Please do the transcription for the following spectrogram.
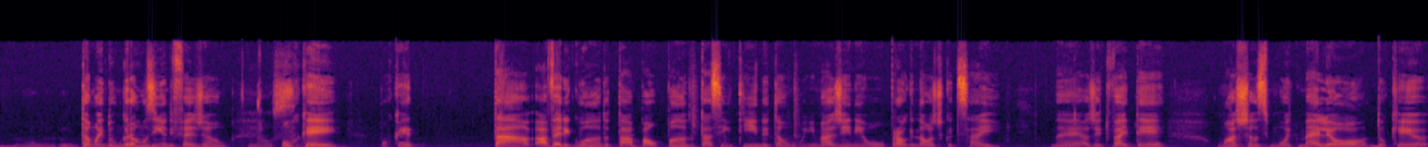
O tamanho de um grãozinho de feijão. Nossa. Por quê? Porque tá averiguando, tá palpando, tá sentindo. Então, imagine o prognóstico de sair, né? A gente vai ter uma chance muito melhor do que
